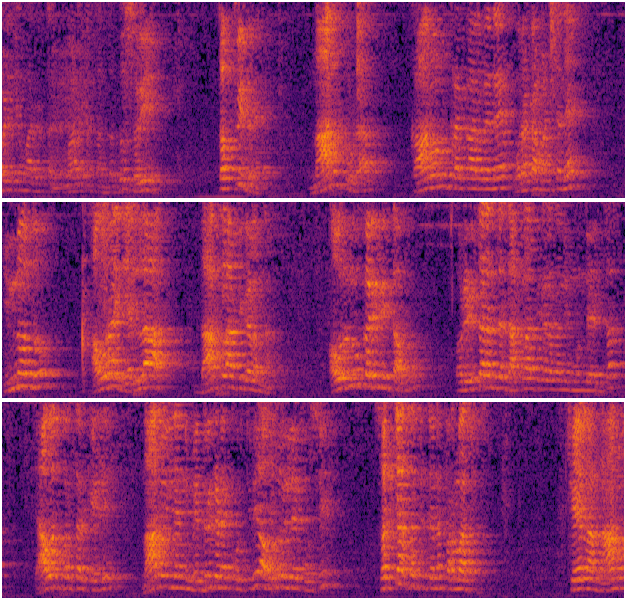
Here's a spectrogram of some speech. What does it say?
ಬಳಕೆ ಮಾಡಿರ್ತಕ್ಕ ಮಾಡಿರ್ತಕ್ಕಂಥದ್ದು ಸರಿ. ತಪ್ಪಿದ್ರೆ ನಾನು ಕೂಡ ಕಾನೂನು ಪ್ರಕಾರವೇನೆ ಹೋರಾಟ ಮಾಡ್ತೇನೆ. ಇನ್ನೊಂದು, ಅವರ ಎಲ್ಲ ದಾಖಲಾತಿಗಳನ್ನ, ಅವರನ್ನೂ ಕರೀರಿ ತಾವು. ಅವ್ರು ಇಡ್ತಾರಂತೆ ದಾಖಲಾತಿಗಳನ್ನ ನಿಮ್ ಮುಂದೆ ಇರ್ತಾ ಯಾವತ್ ಬರ್ತಾರೆ ಕೇಳಿ. ನಾನು ಇಲ್ಲೇ ನಿಮ್ ಎದುರುಗಡೆ ಕೂರ್ತೀನಿ, ಅವ್ರನ್ನೂ ಇಲ್ಲೇ ಕೂರಿಸಿ. ಸತ್ಯಾಸತ್ಯತೆಯನ್ನು ಪರಾಮರ್ಶಿ. ಚೇಲ ನಾನು,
